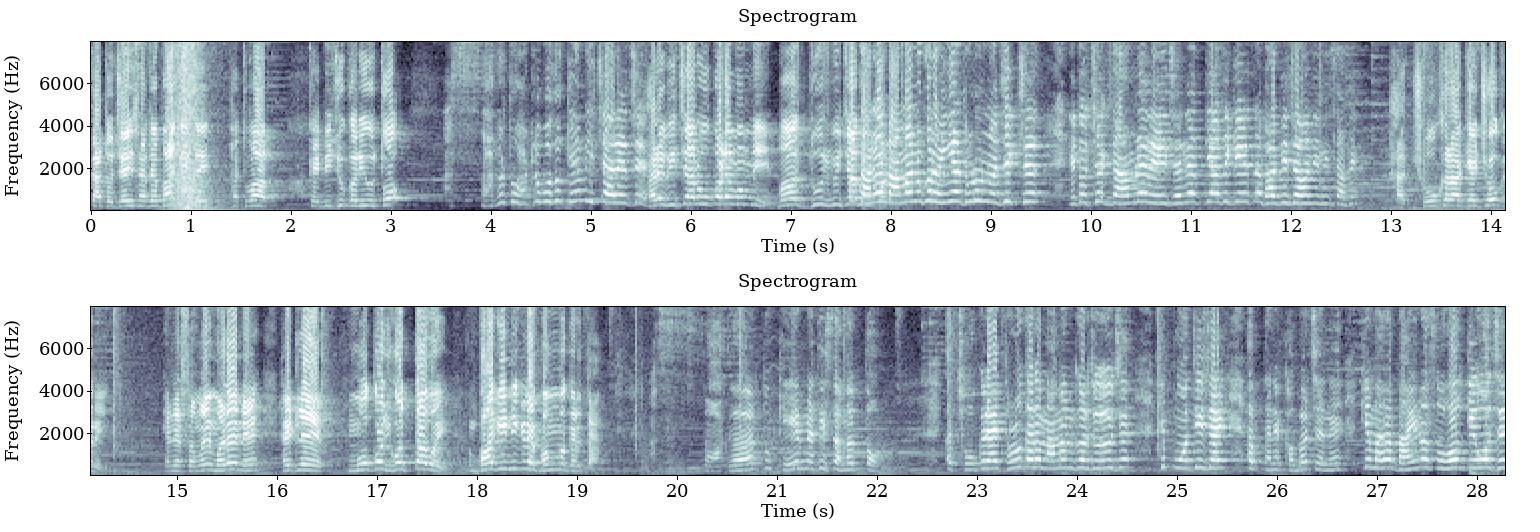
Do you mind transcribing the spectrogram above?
કાં તો જય સાથે ભાગી ગઈ અથવા કંઈ બીજું કર્યું તો? સાગર તું આટલું બધું કેમ વિચારે છે? અરે વિચારવું પડે મમ્મી બધું જ વિચારવું તારા મામાનું ઘર અહીંયા થોડું નજીક છે. એ તો છેક ગામડે રહે છે ને ત્યાંથી કે રીતે ભાગી જવાની એની સાથે? હા છોકરા કે છોકરી? એને સમય મળે ને એટલે મોકો જ ગોતતા હોય. ભાગી નીકળે ભમ્મ કરતા. સાગર તું કેમ નથી સમજતો? આ છોકરાએ થોડું તારા મામાનું ઘર જોયું છે કે પહોંચી જાય? હવે તને ખબર છે ને કે મારા ભાઈનો સ્વભાવ કેવો છે?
